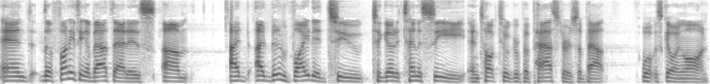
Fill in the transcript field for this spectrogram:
And the funny thing about that is, um, I'd I'd been invited to to go to Tennessee and talk to a group of pastors about what was going on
